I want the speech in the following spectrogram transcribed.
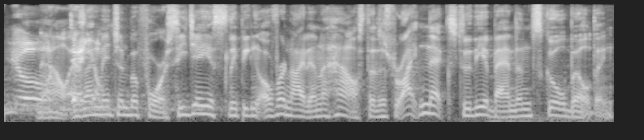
Yo, Now, as I mentioned before, CJ is sleeping overnight in a house that is right next to the abandoned school building.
